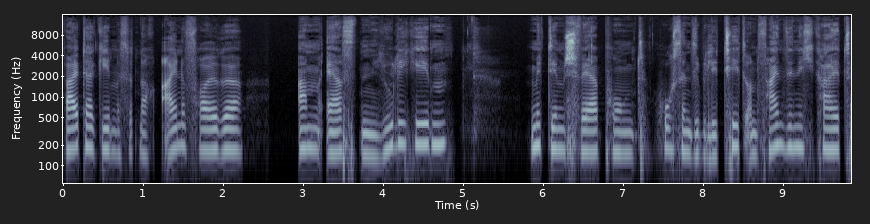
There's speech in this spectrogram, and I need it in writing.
weitergeben. Es wird noch eine Folge am 1. Juli geben mit dem Schwerpunkt Hochsensibilität und Feinsinnigkeit.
